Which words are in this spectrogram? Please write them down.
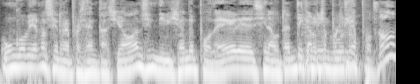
un gobierno sin representación, sin división de poderes, sin auténtica lucha política. Pues no,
